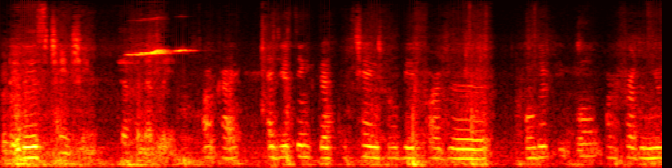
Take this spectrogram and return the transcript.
but it is changing, definitely. Okay, and you think that the change will be for the older people or for the new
